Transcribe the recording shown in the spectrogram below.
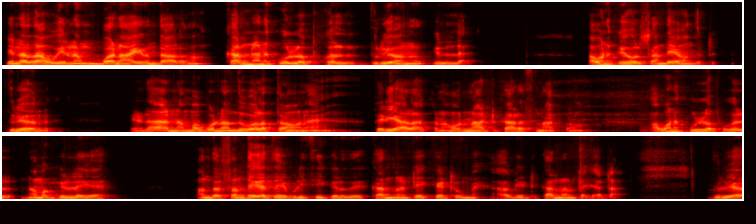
என்னதான் உயிர் நண்பனாக இருந்தாலும் கர்ணனுக்கு உள்ள புகழ் துரியோதனனுக்கு இல்லை. அவனுக்கே ஒரு சந்தேகம் வந்துட்டு துரியோதனனுக்கு. ஏடா நம்ம கொண்டாந்து வளர்த்தவனை பெரிய ஆளாக்கணும் ஒரு நாட்டுக்கு அரசனாக்கணும் அவனுக்குள்ள புகழ் நமக்கு இல்லையே அந்த சந்தேகத்தை எப்படி தீர்க்கிறது? கர்ணன்கிட்டே கேட்டுருமே அப்படின்ட்டு கர்ணன்கிட்ட கேட்டான். துரியா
